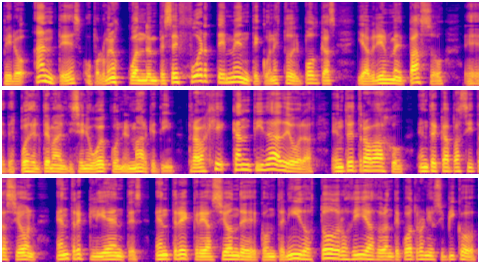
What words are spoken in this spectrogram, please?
Pero antes, o por lo menos cuando empecé fuertemente con esto del podcast y abrirme paso eh, después del tema del diseño web con el marketing, trabajé cantidad de horas entre trabajo, entre capacitación, entre clientes, entre creación de contenidos todos los días durante cuatro años y pico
